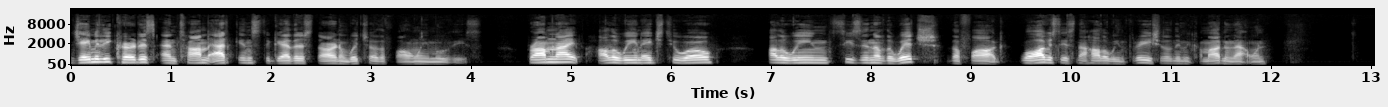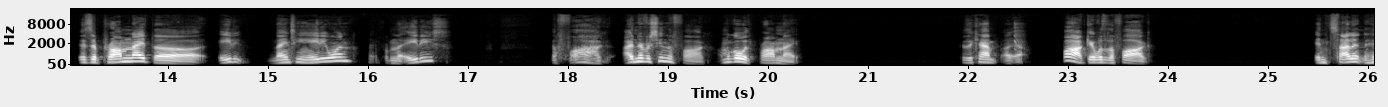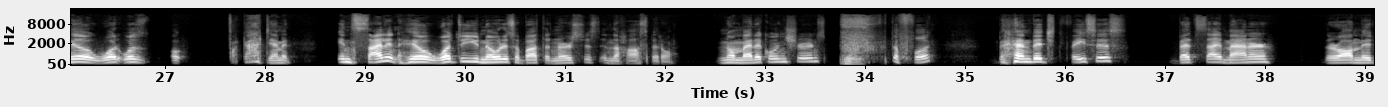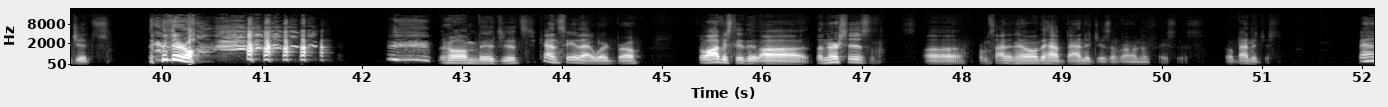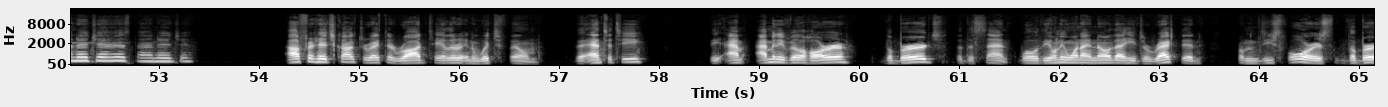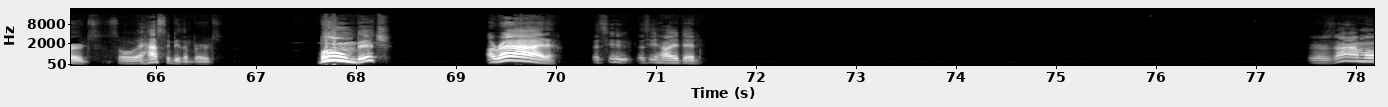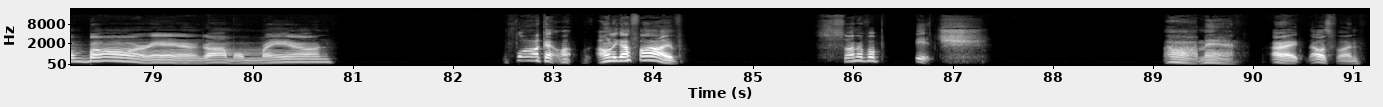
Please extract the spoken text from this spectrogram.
Jamie Lee Curtis, and Tom Atkins together starred in which of the following movies? Prom Night, Halloween H2O, Halloween Season of the Witch, The Fog. Well, obviously it's not Halloween 3. She doesn't even come out in that one. Is it Prom Night, the 80, 1981 from the 80s? The Fog. I've never seen The Fog. I'm going to go with Prom Night. Because it can't. Uh, yeah. Fuck, it was The Fog. In Silent Hill, what was. Oh, God damn it. In Silent Hill, what do you notice about the nurses in the hospital? No medical insurance? what the fuck? Bandaged faces? Bedside manner? They're all midgets. They're all. They're all midgets. You can't say that word, bro. So obviously the uh the nurses uh from Silent Hill they have bandages around their faces. So bandages. Bandages, bandages. Alfred Hitchcock directed Rod Taylor in which film? The Entity, The Am- Amityville Horror, The Birds, The Descent. Well, the only one I know that he directed from these four is The Birds, so it has to be The Birds. Boom, bitch. All right. Let's see. Let's see how he did. Cause I'm a boy and I'm a man. Fuck, I, I only got five. Son of a bitch. Oh, man. All right, that was fun.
